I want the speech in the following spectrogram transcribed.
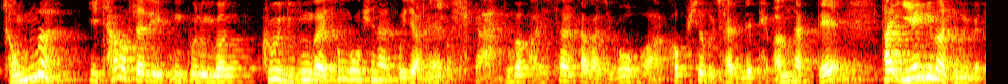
정말 이 창업자들이 꿈꾸는 건 그 누군가의 성공 신화를 보지 않아요? 그렇죠. 야 누가 바리스타를 따가지고 와 커피숍을 차렸는데 대박 났대. 네. 다이 얘기만 듣는 거예요.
